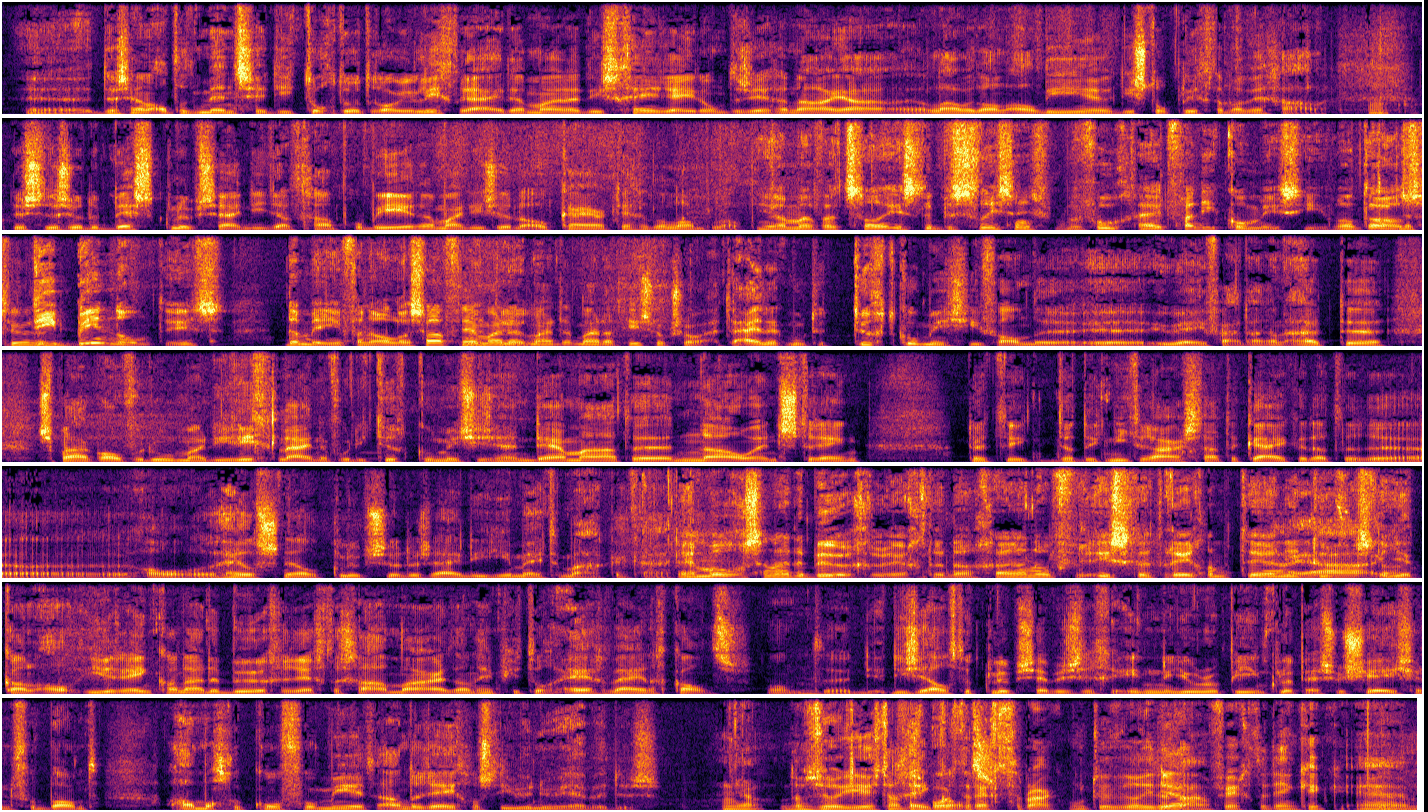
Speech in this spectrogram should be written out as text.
Uh, er zijn altijd mensen die toch door het rode licht rijden... maar er is geen reden om te zeggen... nou ja, uh, laten we dan al die, uh, die stoplichten maar weghalen. Hm. Dus er zullen best clubs zijn die dat gaan proberen... maar die zullen ook keihard tegen de lamp lopen. Ja, maar wat zal, is de beslissingsbevoegdheid van die commissie? Want als natuurlijk. die bindend is, dan ben je van alles af nee, maar, maar, maar, dat is ook zo. Uiteindelijk moet de tuchtcommissie van de UEFA daar een uitspraak over doen... maar die richtlijnen voor die tuchtcommissie zijn dermate nauw en streng dat ik, dat ik niet raar sta te kijken... dat er uh, al heel snel clubs zullen zijn die hiermee te maken krijgen. En mogen ze naar de burgerrechter dan gaan? Of is dat reglementair nou niet ja, toegestaan? Je kan al, iedereen kan naar de burgerrechter gaan... maar dan heb je toch erg weinig kans. Want uh, diezelfde clubs hebben zich in de European Club Association verband... allemaal geconformeerd aan de regels die we nu hebben. Dus. Ja, dan zul je eerst aan de sportrechtspraak moeten, wil je dat ja. aanvechten, denk ik. Ja. Uh,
